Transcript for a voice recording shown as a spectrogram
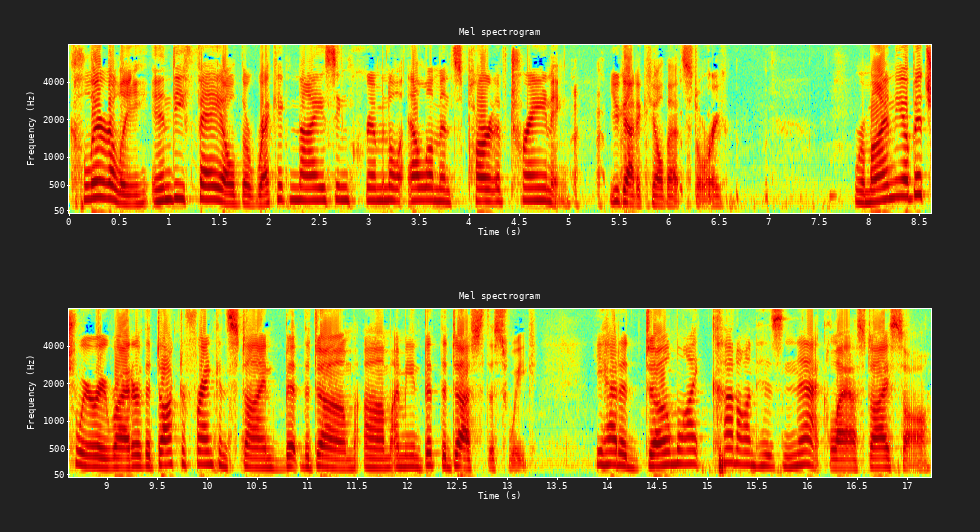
Clearly, Indy failed the recognizing criminal elements part of training. You got to kill that story. Remind the obituary writer that Dr. Frankenstein bit the dome, um, I mean, bit the dust this week. He had a dome like cut on his neck last I saw.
